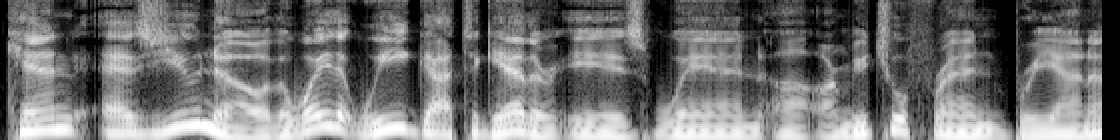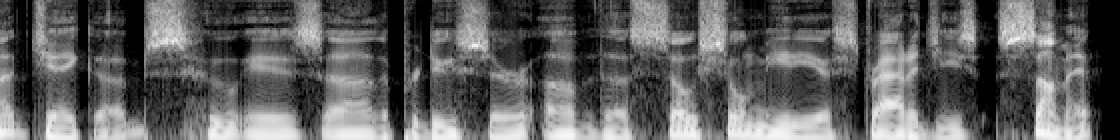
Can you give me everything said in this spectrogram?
Ken, as you know, the way that we got together is when uh, our mutual friend Brianna Jacobs, who is uh, the producer of the Social Media Strategies Summit,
